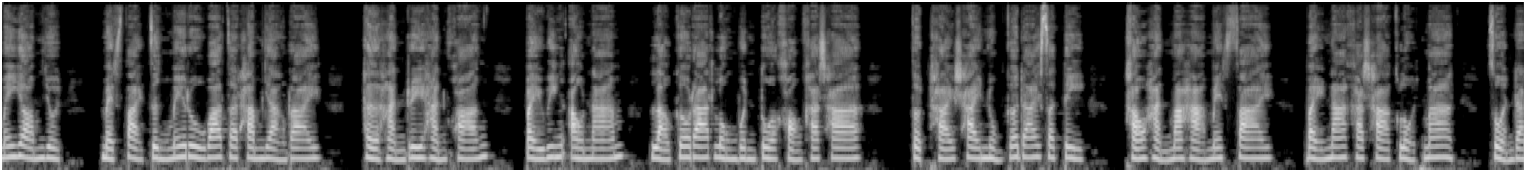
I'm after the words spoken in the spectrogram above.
ไม่ยอมหยุด เม็ดสายจึงไม่รู้ว่าจะทำอย่างไร เธอหันรีหันคว้าง ไปวิ่งเอาน้ำแล้วก็ราดลงบนตัวของคาชา สุดท้ายชายหนุ่มก็ได้สติ เขาหันมาหาเม็ดทราย ใบหน้าคาชาโกรธมาก ส่วนดา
